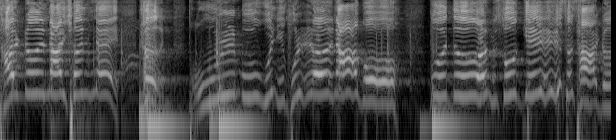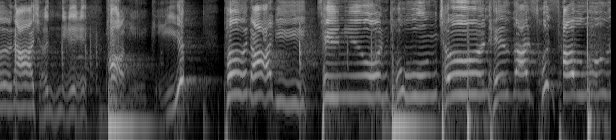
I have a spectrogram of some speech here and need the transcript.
살아나셨네. 큰 돌무근이 굴러나고 무덤 속에서 살아나셨네. 밤이 깊어날이 세면 동천 해가 솟아오른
